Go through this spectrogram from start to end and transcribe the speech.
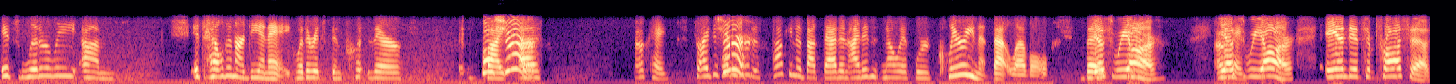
it's literally um, it's held in our DNA, whether it's been put there Well, by sure. us. Okay. So I just Sure. hadn't heard us talking about that, and I didn't know if we're clearing at that level. But yes, we are. Yes, we are. And it's a process,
